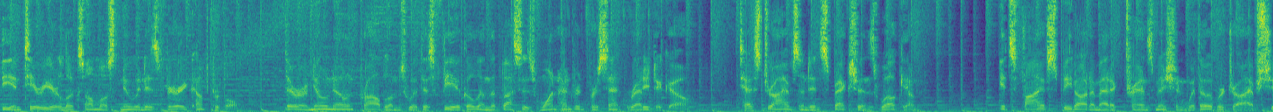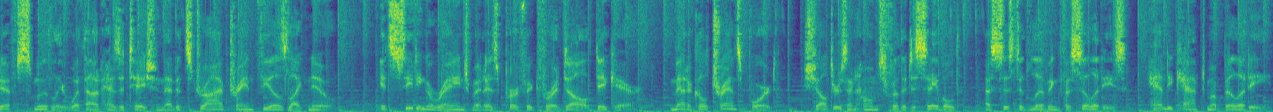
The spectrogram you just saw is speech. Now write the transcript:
The interior looks almost new and is very comfortable. There are no known problems with this vehicle and the bus is 100% ready to go. Test drives and inspections welcome. Its 5-speed automatic transmission with overdrive shifts smoothly without hesitation and its drivetrain feels like new. Its seating arrangement is perfect for adult daycare, medical transport, shelters and homes for the disabled, assisted living facilities, handicapped mobility,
